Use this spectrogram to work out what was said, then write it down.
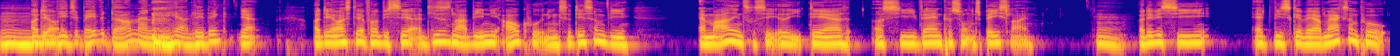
Mm, og det er, vi er tilbage ved dørmanden her lidt, ikke? Ja, og det er også derfor, at vi ser, at lige så snart vi er inde i afkodning, så det, som vi er meget interesseret i, det er at sige, hvad er en persons baseline? Mm. Og det vil sige, at vi skal være opmærksom på,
